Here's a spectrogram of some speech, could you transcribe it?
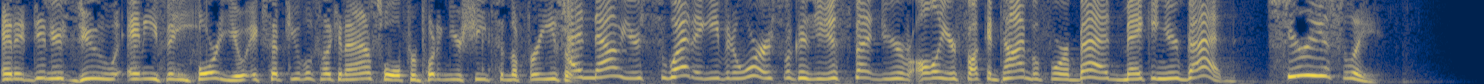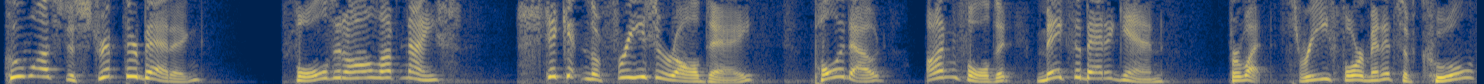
and it didn't do anything for you except you looked like an asshole for putting your sheets in the freezer. And now you're sweating even worse because you just spent your all your fucking time before bed making your bed. Seriously. Who wants to strip their bedding, fold it all up nice, stick it in the freezer all day, pull it out, unfold it, make the bed again for what, three, four minutes of cool?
